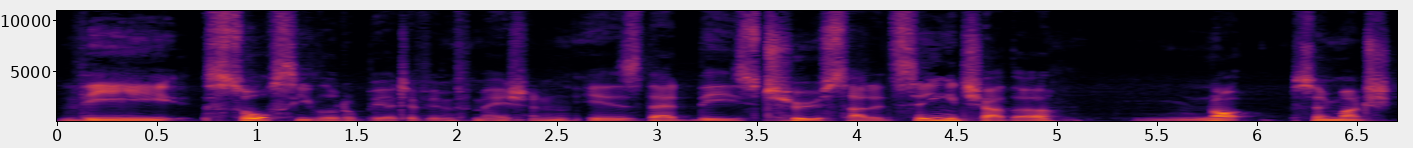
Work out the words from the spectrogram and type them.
The saucy little bit of information is that these two started seeing each other not so much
